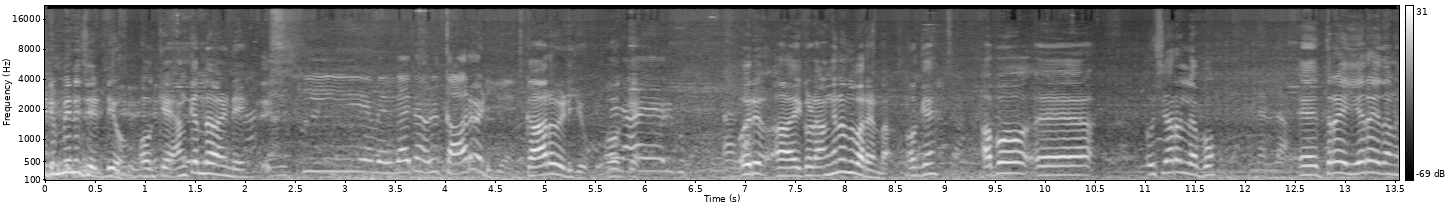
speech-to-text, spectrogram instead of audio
ഇരുമ്പിന് ജെഡിയോ ഓക്കെ. നിങ്ങൾക്ക് എന്താ വേണ്ടേ കാറ് മേടിക്കും. ഓക്കെ. ഒരു ആയിക്കോട്ടെ. അങ്ങനെ ഒന്നും പറയണ്ട. ഓക്കെ? അപ്പോ ഉഷാറല്ലേ അപ്പോൾ എത്ര ഇയർ ഏതാണ്?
